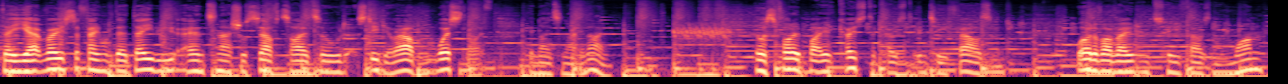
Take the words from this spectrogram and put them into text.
They uh, rose to fame with their debut international self titled studio album, Westlife, in 1999. It was followed by Coast to Coast in 2000. World of Our Own in 2001,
